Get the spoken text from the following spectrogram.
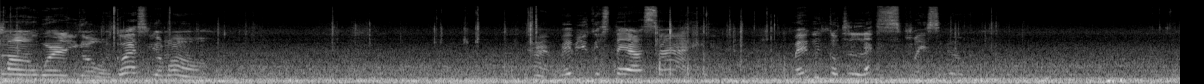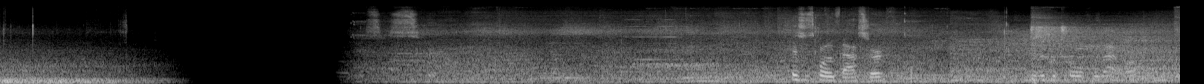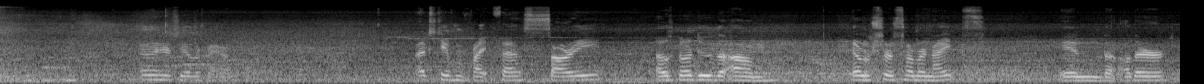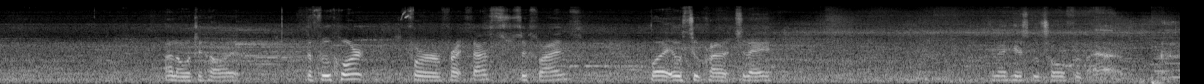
your mom where are you going. Go ask your mom. Maybe you can stay outside. Maybe we can go to Lex's place to go. This is going faster. Better control for that one. And then here's the other fan. I just came from Fright Fest, sorry. I was gonna do the um Summer Nights in the other I don't know what to call it. The food court for Fright Fest, Six Flags. But it was too crowded today. And then here's control for that.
